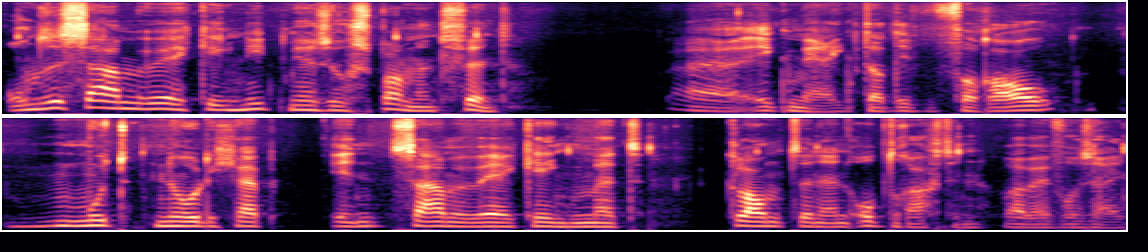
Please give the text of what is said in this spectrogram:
onze samenwerking niet meer zo spannend vind. Eh, ik merk dat ik vooral moed nodig heb in samenwerking met klanten en opdrachten waar wij voor zijn.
